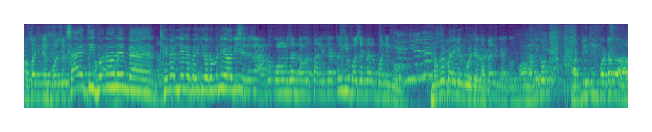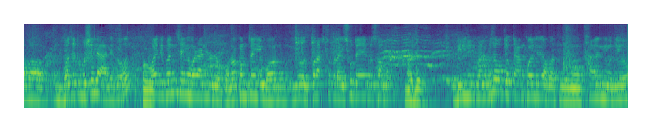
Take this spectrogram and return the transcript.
कहिले काहीँ बजेट सायद ती बनाउने ठेका लिएका व्यक्तिहरू पनि अलि विशेष गरेर हाम्रो कोलमबजार नगरपालिकाको यो बजेटबाट बनेको हो। नगरपालिकाको बजेटबाट नगरपालिकाको भनेको दुई तिन पटक अब बजेट उसैले हालेको हो। अहिले पनि चाहिँ वडाले रकम चाहिँ यो भवन यो प्लास्टरको लागि छुट्याएको छ। हजुर। विनियोजन गरेको छ त्यो काम कहिले अब थालनी हुने हो।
